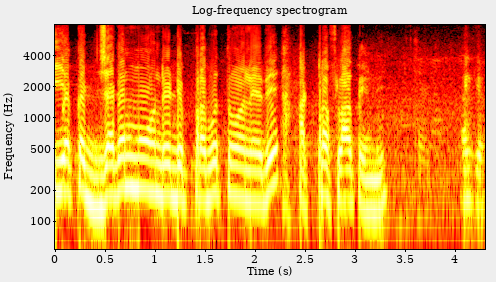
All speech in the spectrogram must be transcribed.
ఈ యొక్క జగన్మోహన్ రెడ్డి ప్రభుత్వం అనేది అట్ర ఫ్లాప్ అయింది. Thank you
